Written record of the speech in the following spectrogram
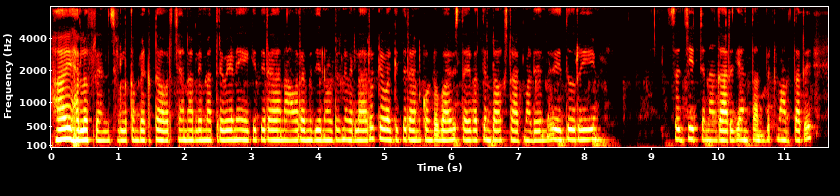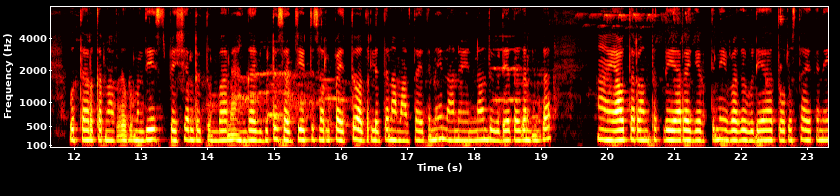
Hi, hello friends. Welcome back to our channel. ನಿಮ್ಮ ತ್ರಿವೇಣಿ ಹೇಗಿದ್ದೀರಾ? ನಾವು ಆರಾಮಿದ್ದೀವಿ ನೋಡಿರಿ. ನೀವೆಲ್ಲ ಆರೋಗ್ಯವಾಗಿದ್ದೀರಾ ಅಂದ್ಕೊಂಡು ಭಾವಿಸ್ತಾ ಇವತ್ತಿನ ಬ್ಲಾಗ್ ಸ್ಟಾರ್ಟ್ ಮಾಡಿದ್ದೀನಿ ಇದು ರೀ ಸಜ್ಜಿ ಹಿಟ್ಟಿನ ಗಾರಿಗೆ ಅಂತ ಅಂದ್ಬಿಟ್ಟು ಮಾಡ್ತಾರೆ ರೀ. ಉತ್ತರ ಕರ್ನಾಟಕದ ಮಂದಿ ಸ್ಪೆಷಲ್ ರೀ ತುಂಬಾ ಹಾಗಾಗಿ ಬಿಟ್ಟು ಸಜ್ಜಿ ಹಿಟ್ಟು ಸ್ವಲ್ಪ ಇತ್ತು ಅದರಲ್ಲಿದ್ದ ನಾನು ಮಾಡ್ತಾಯಿದ್ದೀನಿ ನಾನು ಇನ್ನೊಂದು ವಿಡಿಯೋದಾಗ ನಿಮ್ಗೆ ಯಾವ ಥರ ಅಂತ ಕ್ಲಿಯರಾಗಿ ಹೇಳ್ತೀನಿ. ಇವಾಗ ವಿಡಿಯೋ ತೋರಿಸ್ತಾ ಇದ್ದೀನಿ.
